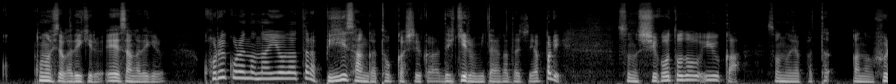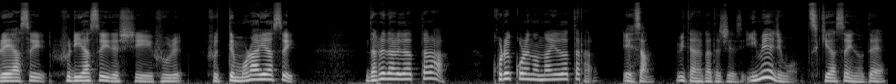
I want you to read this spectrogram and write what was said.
この人ができる、A さんができる。これこれの内容だったら B さんが特化してるからできるみたいな形で、やっぱりその仕事というか、そのやっぱあの触れやすい、振りやすいですし、振れ振ってもらいやすい。誰々だったら、これこれの内容だったら A さんみたいな形です。イメージもつきやすいので、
